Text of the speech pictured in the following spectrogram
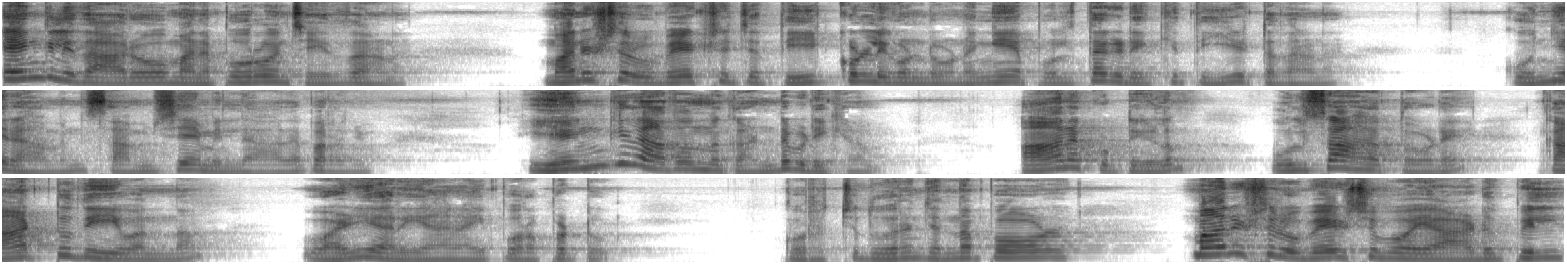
എങ്കിലിതാരോ മനഃപൂർവം ചെയ്തതാണ്. മനുഷ്യർ ഉപേക്ഷിച്ച തീക്കൊള്ളി കൊണ്ട് ഉണങ്ങിയ പുൽത്തകിടിക്ക് തീയിട്ടതാണ്. കുഞ്ഞിരാമൻ സംശയമില്ലാതെ പറഞ്ഞു. എങ്കിൽ അതൊന്ന് കണ്ടുപിടിക്കണം. ആനക്കുട്ടികളും ഉത്സാഹത്തോടെ കാട്ടുതീ വന്ന വഴി അറിയാനായി പുറപ്പെട്ടു. കുറച്ചു ദൂരം ചെന്നപ്പോൾ മനുഷ്യർ ഉപേക്ഷിച്ചു പോയ അടുപ്പിൽ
